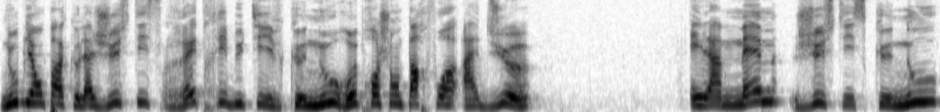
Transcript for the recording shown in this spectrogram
n'oublions pas que la justice rétributive que nous reprochons parfois à Dieu est la même justice que nous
